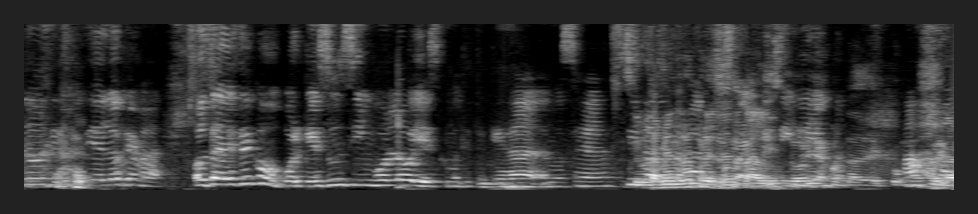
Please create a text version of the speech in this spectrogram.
no, sí, sí, sí, es lo que más. O sea, es de como porque es un símbolo y es como que te queda, o sea, sí, no también representa la historia. Jota, de cómo Ajá,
